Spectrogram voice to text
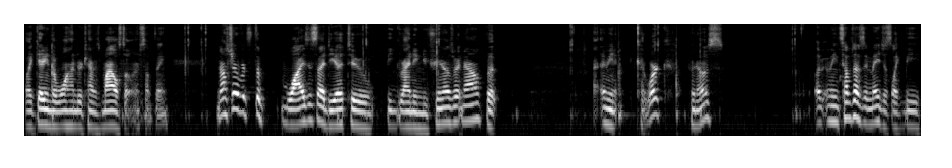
like getting the 100 times milestone or something. Not sure if it's the wisest idea to be grinding neutrinos right now, but I mean, it could work. Who knows? I mean, sometimes it may just like be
